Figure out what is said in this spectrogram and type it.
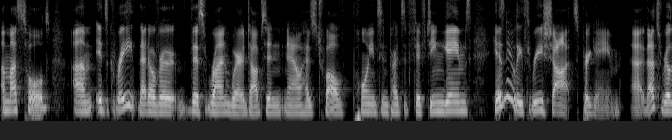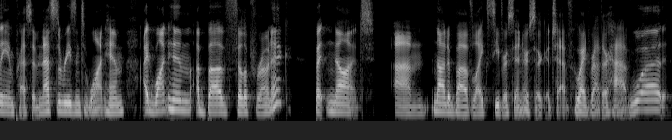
a must hold. Um, it's great that over this run where Dobson now has 12 points in parts of 15 games, he has nearly three shots per game. Uh, that's really impressive. And that's the reason to want him. I'd want him above Filip Hronek, but not um, not above like Severson or Sergachev, who I'd rather have. What?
